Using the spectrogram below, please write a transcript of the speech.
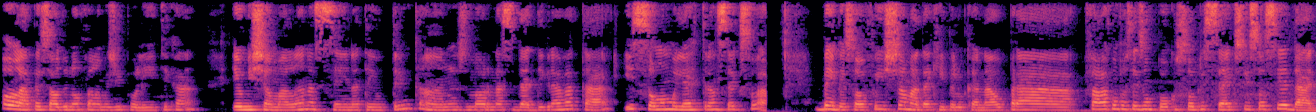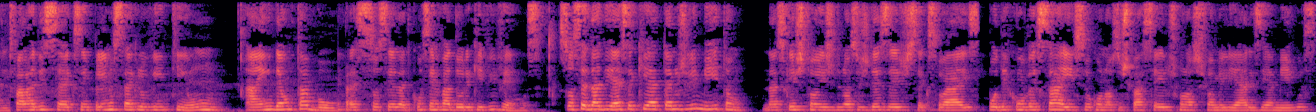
Olá, pessoal do Não Falamos de Política. Eu me chamo Alana Sena, tenho 30 anos, moro na cidade de Gravatá e sou uma mulher transexual. Bem, pessoal, fui chamada aqui pelo canal para falar com vocês um pouco sobre sexo e sociedade. Falar de sexo em pleno século XXI ainda é um tabu para essa sociedade conservadora em que vivemos. Sociedade essa que até nos limitam nas questões de nossos desejos sexuais, poder conversar isso com nossos parceiros, com nossos familiares e amigos,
